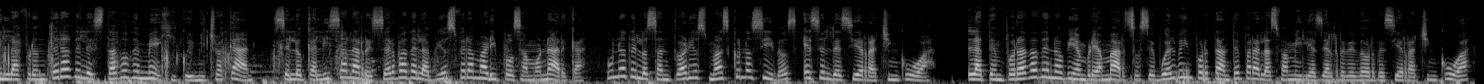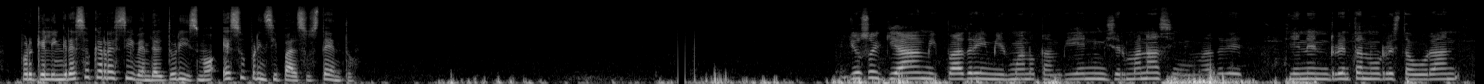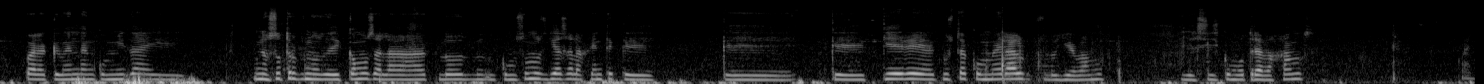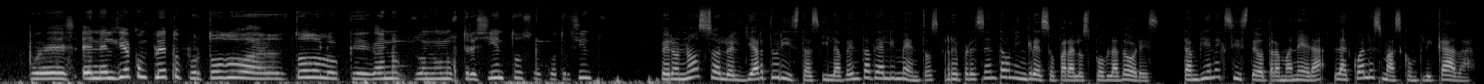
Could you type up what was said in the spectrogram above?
En la frontera del Estado de México y Michoacán se localiza la Reserva de la Biosfera Mariposa Monarca. Uno de los santuarios más conocidos es el de Sierra Chincúa. La temporada de noviembre a marzo se vuelve importante para las familias de alrededor de Sierra Chincúa porque el ingreso que reciben del turismo es su principal sustento. Yo soy guía, mi padre y mi hermano también, y mis hermanas y mi madre tienen, rentan un restaurante para que vendan comida y nosotros nos dedicamos a la, como somos guías a la gente que, que, quiere, gusta comer algo, pues lo llevamos y así es como trabajamos. Pues en el día completo por todo, todo lo que gano son unos 300 o 400. Pero no solo el guiar turistas y la venta de alimentos representa un ingreso para los pobladores, también existe otra manera, la cual es más complicada.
